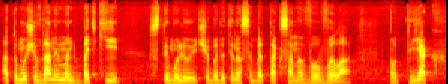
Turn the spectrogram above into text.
а тому, що в даний момент батьки стимулюють, щоб дитина себе так само вела. От як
